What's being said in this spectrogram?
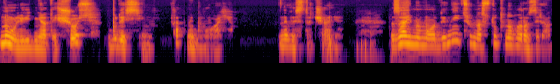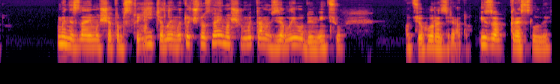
0 відняти щось буде 7. Так не буває. Не вистачає. Займемо одиницю наступного розряду. Ми не знаємо, що там стоїть, але ми точно знаємо, що ми там взяли одиницю оцього розряду і закреслили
